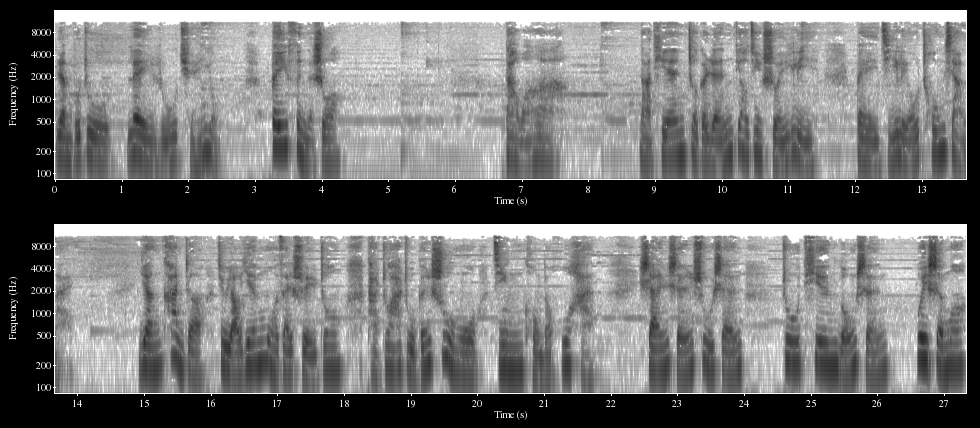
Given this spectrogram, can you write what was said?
忍不住泪如泉涌，悲愤地说：“大王啊，那天这个人掉进水里，被急流冲下来，眼看着就要淹没在水中，他抓住根树木，惊恐地呼喊：‘山神、树神、诸天龙神！’”为什么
